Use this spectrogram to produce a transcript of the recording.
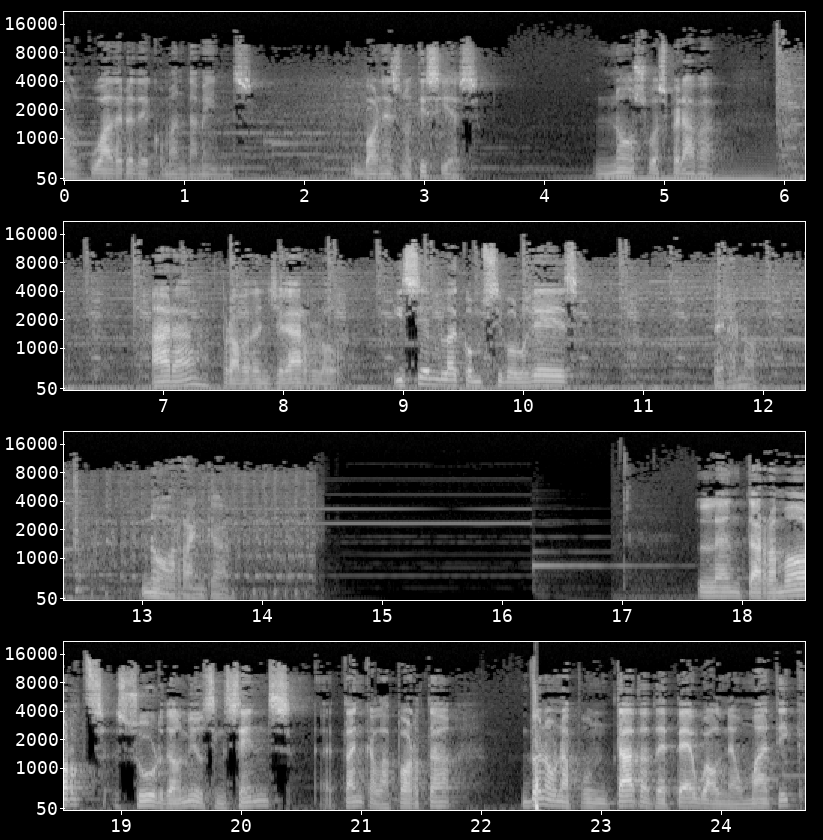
al quadre de comandaments. Bones notícies. No s'ho esperava. Ara prova d'engegar-lo i sembla com si volgués... Però no. No arranca. L'enterramorts surt del 1500, eh, tanca la porta, dona una puntada de peu al pneumàtic,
